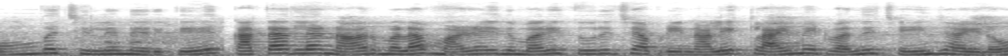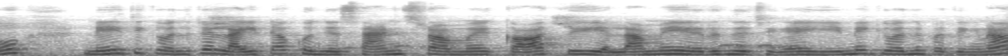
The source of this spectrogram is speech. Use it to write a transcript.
ரொம்ப சில்லுன்னு இருக்குது கத்தாரில் நார்மலாக மழை இது மாதிரி தூரிச்சு அப்படின்னாலே கிளைமேட் வந்து சேஞ்ச் ஆகிடும் நேற்றுக்கு வந்துட்டு லைட்டாக கொஞ்சம் சாண்ட்ஸ்ட்ராமு காற்று எல்லாமே இருந்துச்சுங்க. இன்னைக்கு வந்து பார்த்தீங்கன்னா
